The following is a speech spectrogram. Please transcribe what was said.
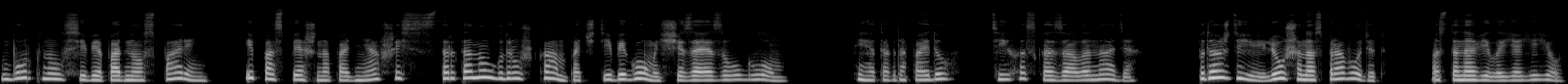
Буркнул себе под нос парень и, поспешно поднявшись, стартанул к дружкам, почти бегом исчезая за углом. «Я тогда пойду», — тихо сказала Надя. «Подожди, Леша нас проводит», — остановила я ее.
